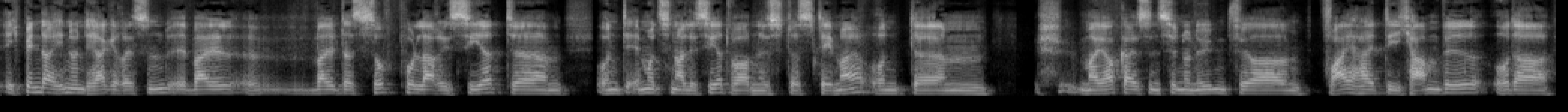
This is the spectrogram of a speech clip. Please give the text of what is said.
Ich bin da hin und her gerissen, weil, äh, weil das so polarisiert ähm, und emotionalisiert worden ist, das Thema. Und ähm, Mallorca ist ein Synonym für Freiheit, die ich haben will oder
